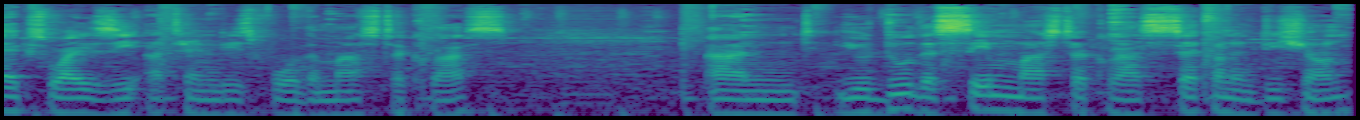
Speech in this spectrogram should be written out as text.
XYZ attendees for the master class and you do the same master class second edition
